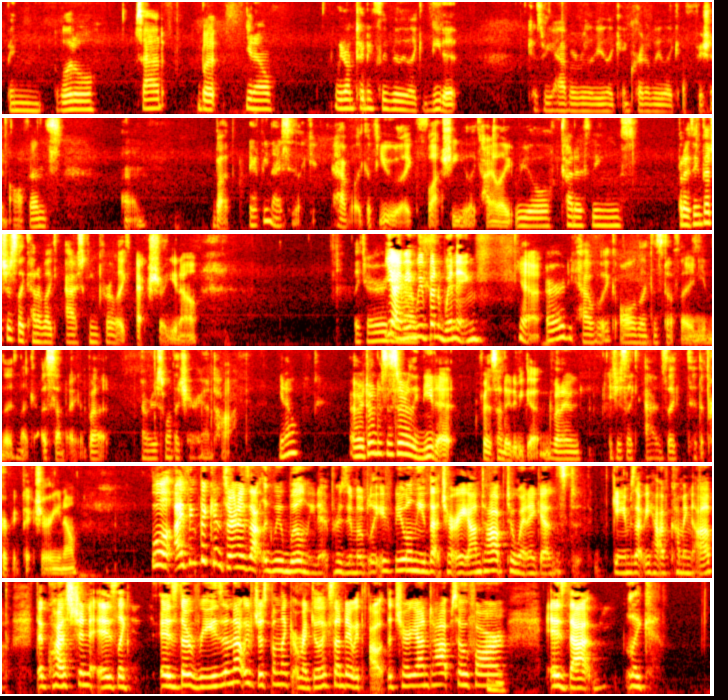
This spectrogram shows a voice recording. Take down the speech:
been a little sad. But you know, we don't technically really like need it because we have a really like incredibly like efficient offense. Um, but it'd be nice to like have like a few like flashy like highlight reel kind of things but I think that's just like kind of like asking for like extra, you know. Like I yeah, I mean we've been winning. Yeah, I already have like all like the stuff that I need in like a Sunday, but I just want the cherry on top, you know. I don't necessarily need it for the Sunday to be good, but I it just like adds like to the perfect picture, you know. Well, I think the concern is that like we will need it. Presumably, we will need that cherry on top to win against games that we have coming up. The question is like is the reason that we've just been like a regular Sunday without the cherry on top so far mm-hmm. is that like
